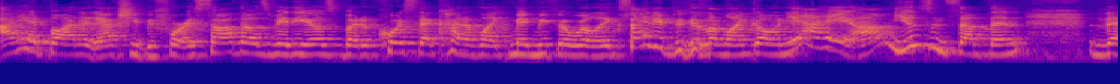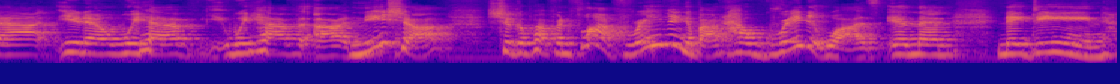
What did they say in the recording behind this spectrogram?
I had bought it actually before I saw those videos, but of course that kind of like made me feel really excited because I'm like going, yeah, hey, I'm using something that, you know, we have, we have uh, Nisha, Sugar Puff and Fluff, raving about how great it was. And then Nadine,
